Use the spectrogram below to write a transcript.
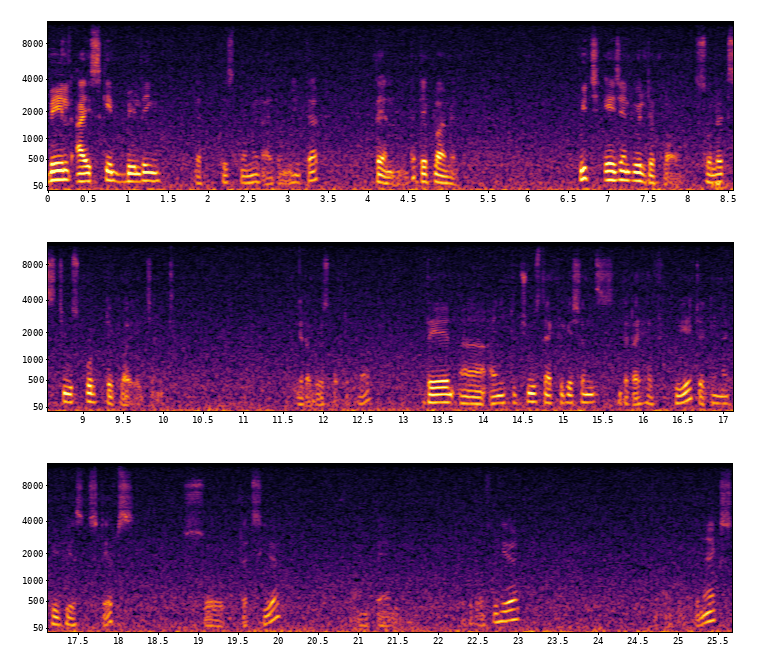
Build I skip building at this moment I don't need that. Then the deployment. Which agent will deploy? So let's choose code deploy agent. AWS code deploy. Then uh, I need to choose the applications that I have created in my previous steps. So that's here put it also here. The next.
